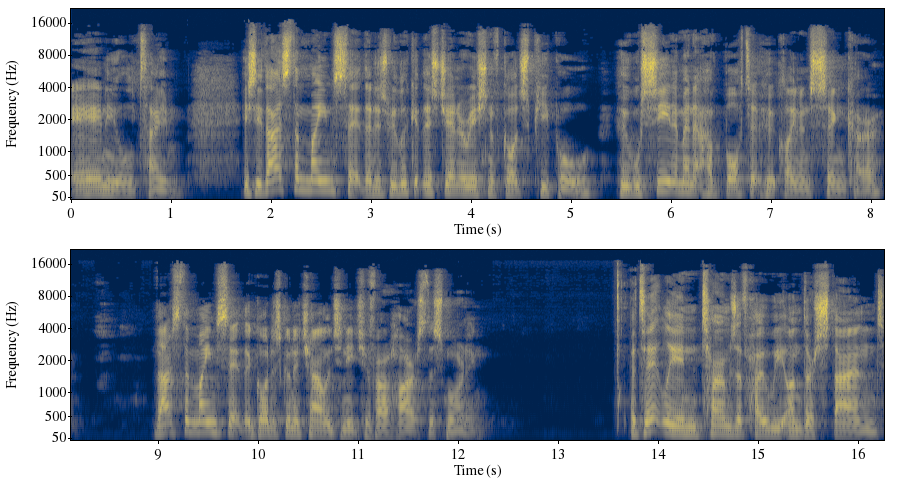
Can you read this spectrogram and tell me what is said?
any old time. You see, that's the mindset that as we look at this generation of God's people, who we'll see in a minute have bought it hook, line and sinker, that's the mindset that God is going to challenge in each of our hearts this morning. Particularly in terms of how we understand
